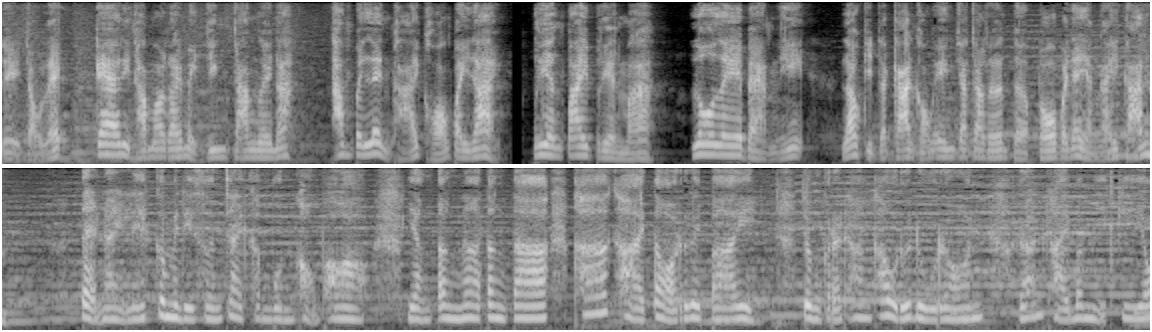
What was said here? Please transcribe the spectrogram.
นี่เจ้าเล็ก แกนี่ทำอะไรไม่จริงจังเลยนะทำไปเล่นขายของไปได้ เปลี่ยนไปเปลี่ยนมา โลเลแบบนี้ แล้วกิจการของเองจะเจริญเติบโตไปได้อย่างไงกัน แต่นายเล็กก็ไม่ได้สนใจคำบ่นของพ่อ ยังตั้งหน้าตั้งตา ค้าขายต่อเรื่อยไป จนกระทั่งเข้าฤดูร้อน ร้านขายบะหมี่เกี๊ยว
